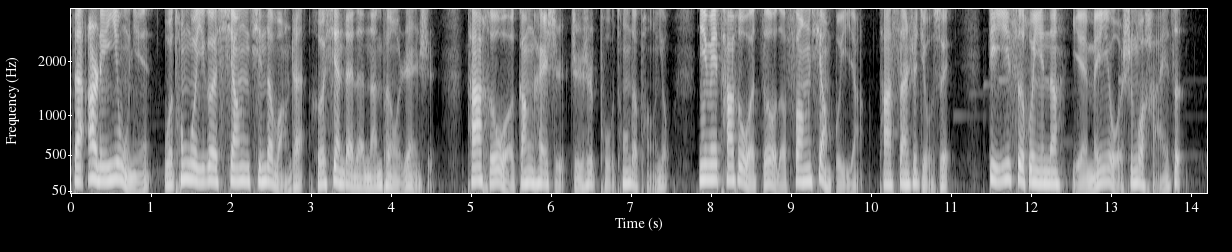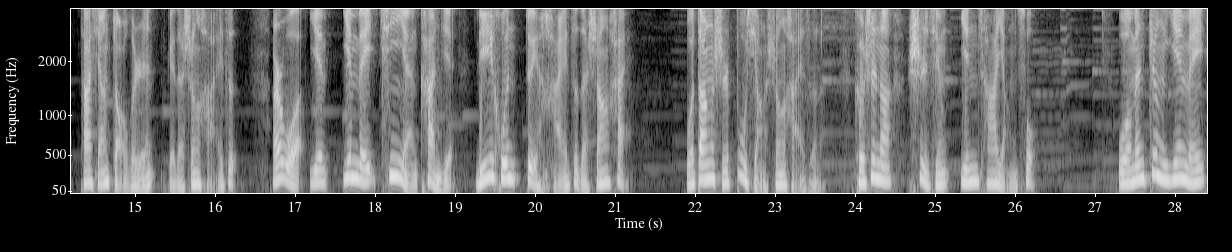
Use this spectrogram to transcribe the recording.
在二零一五年，我通过一个相亲的网站和现在的男朋友认识。他和我刚开始只是普通的朋友，因为他和我择偶的方向不一样。他三十九岁，第一次婚姻呢，也没有生过孩子。他想找个人给他生孩子，而我因因为亲眼看见离婚对孩子的伤害，我当时不想生孩子了。可是呢，事情阴差阳错，我们正因为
